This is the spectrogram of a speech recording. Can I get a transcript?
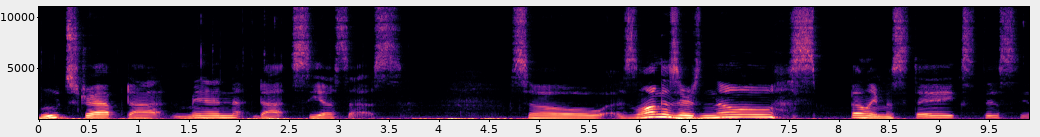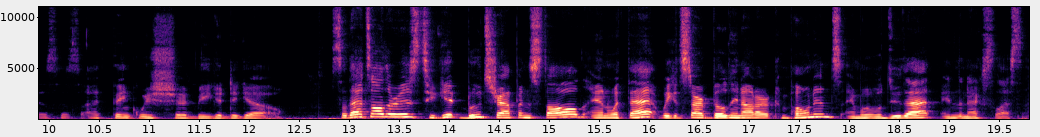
bootstrap.min.css. So as long as there's no spelling mistakes, this, this, this, I think we should be good to go. So that's all there is to get Bootstrap installed. And with that, we can start building out our components and we will do that in the next lesson.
